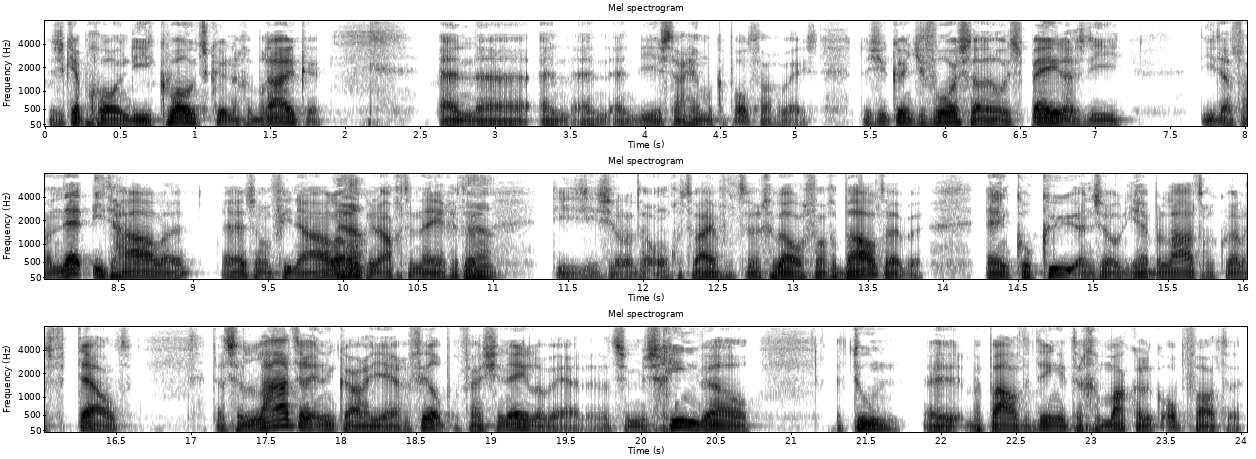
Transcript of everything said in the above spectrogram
Dus ik heb gewoon die quotes kunnen gebruiken. En, eh, en, en, en die is daar helemaal kapot van geweest. Dus je kunt je voorstellen hoe spelers die, die dat dan net niet halen, zo'n finale, Ja. ook in 98, Ja. die, die zullen er ongetwijfeld eh, geweldig van gebaald hebben. En Cocu en zo, die hebben later ook wel eens verteld dat ze later in hun carrière veel professioneler werden. Dat ze misschien wel toen eh, bepaalde dingen te gemakkelijk opvatten.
